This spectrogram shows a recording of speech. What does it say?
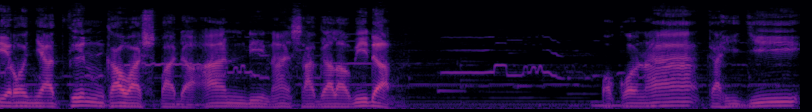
dironyatkan kawaspadaan dina sagala Widang. Pokona Kahiji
